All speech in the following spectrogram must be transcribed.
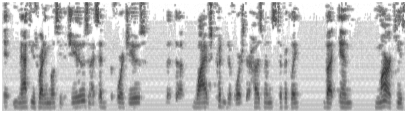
it, Matthew's writing mostly to Jews, and I said before Jews that the wives couldn't divorce their husbands typically, but in Mark he's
